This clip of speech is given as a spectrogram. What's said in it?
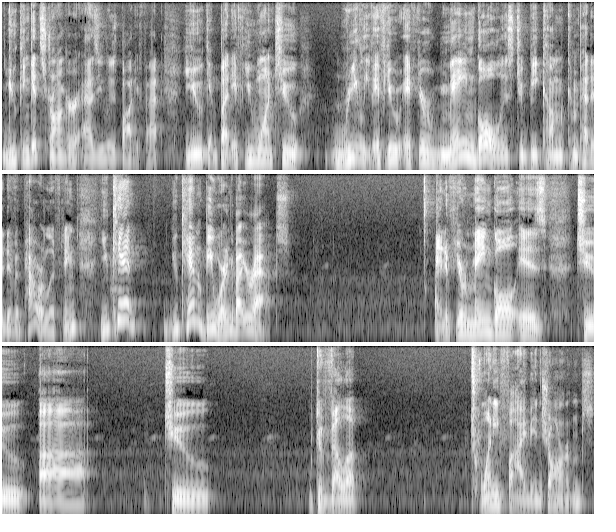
You can get stronger as you lose body fat. You can, but if you want to really if you if your main goal is to become competitive at powerlifting, you can't you can't be worrying about your abs. And if your main goal is to uh, to develop 25 inch arms,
